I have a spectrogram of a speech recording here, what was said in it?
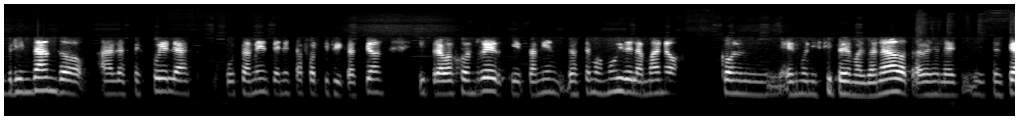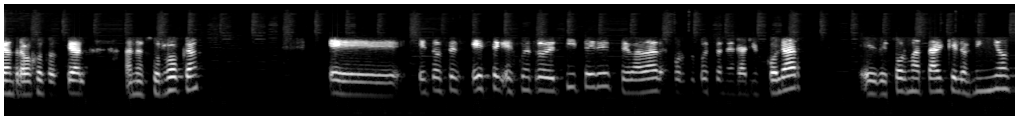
brindando a las escuelas justamente en esta fortificación y trabajo en red, que también lo hacemos muy de la mano con el municipio de Maldonado a través de la licenciada en Trabajo Social Ana Zurroca. Eh, entonces, este encuentro de títeres se va a dar, por supuesto, en horario escolar, de forma tal que los niños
